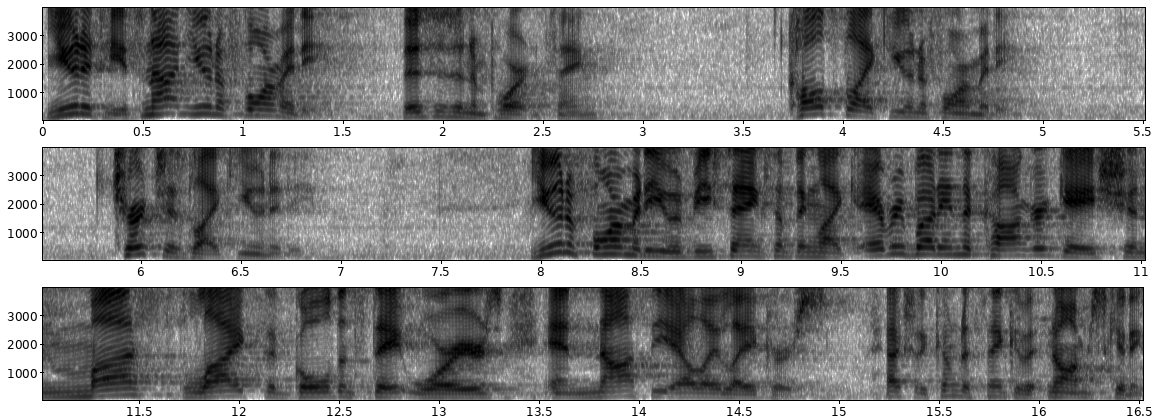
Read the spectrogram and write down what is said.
Unity. It's not uniformity. This is an important thing. Cults like uniformity, churches like unity. Uniformity would be saying something like everybody in the congregation must like the Golden State Warriors and not the LA Lakers. Actually, come to think of it, no, I'm just kidding.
